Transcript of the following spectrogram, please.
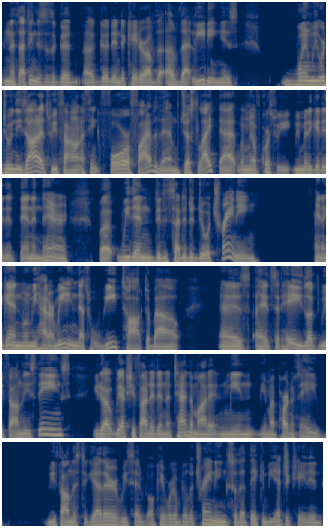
and I think this is a good a good indicator of the of that leading is when we were doing these audits, we found I think four or five of them just like that. I mean, of course, we we mitigated it then and there, but we then decided to do a training. And again, when we had our meeting, that's what we talked about. As I had said, "Hey, look, we found these things." You know, we actually found it in a tandem audit, and me and me and my partner said, "Hey, we found this together. We said, okay, we're gonna build a training so that they can be educated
